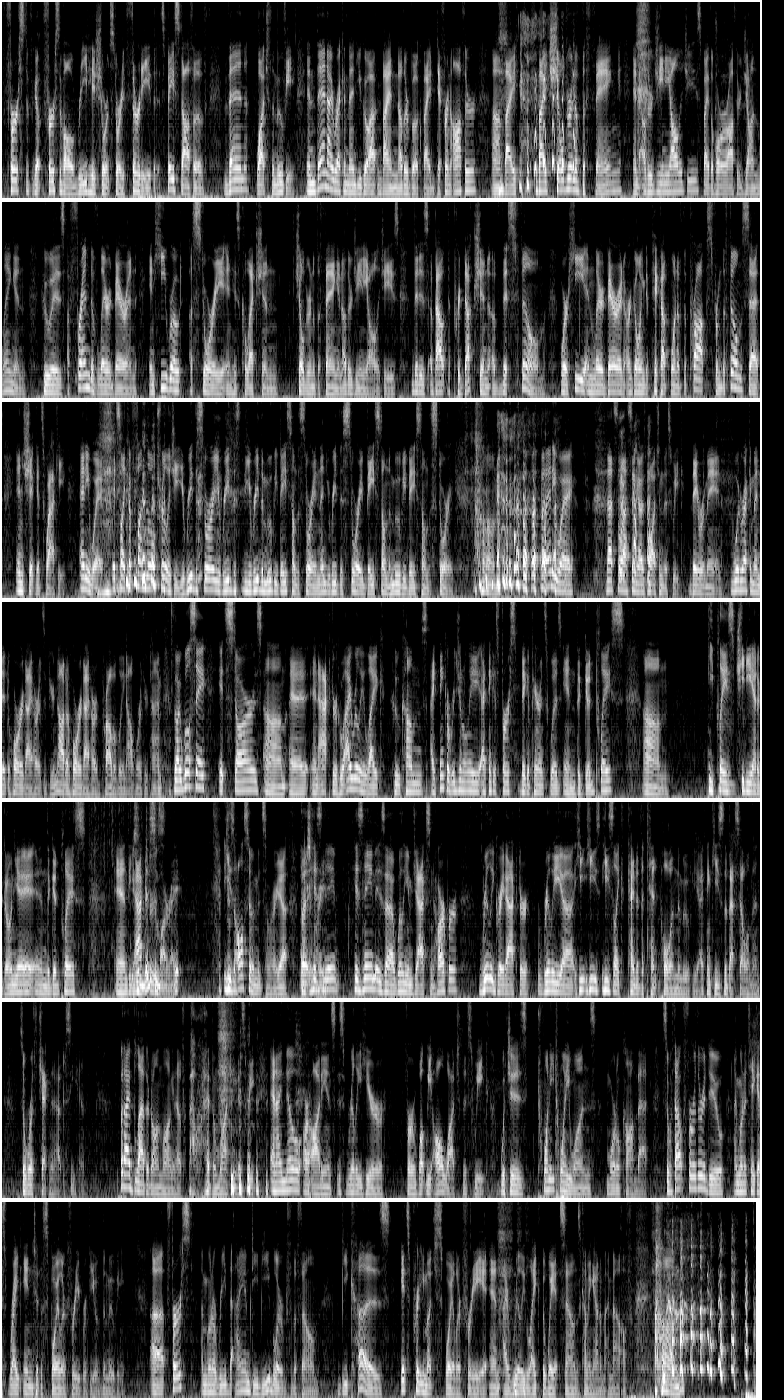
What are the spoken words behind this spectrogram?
first of, first of all, read his short story 30 that it's based off of, then watch the movie. And then I recommend you go out and buy another book by a different author, um, by, by Children of the Fang and Other Genealogies by the horror author John Langan, who is a friend of Laird Barron, and he wrote a story in his collection Children of the Fang and other genealogies that is about the production of this film, where he and Laird Barron are going to pick up one of the props from the film set and shit gets wacky. Anyway, it's like a fun little trilogy. You read the story, you read the you read the movie based on the story, and then you read the story based on the movie based on the story. Um, but anyway, that's the last thing I was watching this week. They remain. Would recommend it to horror diehards. If you're not a horror diehard, probably not worth your time. Though I will say it stars um, a, an actor who I really like, who comes. I think originally, I think his first big appearance was in The Good Place. Um, he plays Chidi Anagonye in The Good Place, and the He's actor in Midsommar, right? He's also in Midsommar, yeah. But That's his great. name his name is uh, William Jackson Harper. Really great actor. Really, uh, he he's he's like kind of the tent pole in the movie. I think he's the best element. So worth checking it out to see him. But I blathered on long enough about what I've been watching this week, and I know our audience is really here for what we all watched this week, which is 2021's Mortal Kombat. So without further ado, I'm going to take us right into the spoiler-free review of the movie. Uh, first, I'm going to read the IMDb blurb for the film because it's pretty much spoiler free, and I really like the way it sounds coming out of my mouth. Um,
